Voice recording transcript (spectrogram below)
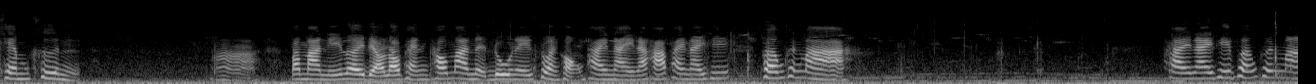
เข้มขึ้น ประมาณนี้เลยเดี๋ยวเราแพนเข้ามาดูในส่วนของภายในนะคะ ภายในที่เพิ่มขึ้นมา ภายในที่เพิ่มขึ้นมา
